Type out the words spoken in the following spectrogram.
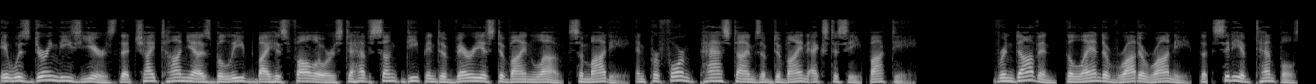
It was during these years that Chaitanya is believed by his followers to have sunk deep into various divine love samadhi and performed pastimes of divine ecstasy bhakti. Vrindavan, the land of Radha Rani, the city of temples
